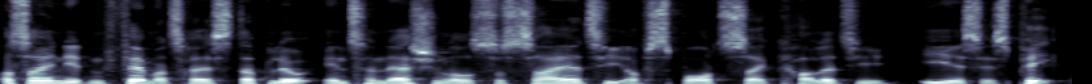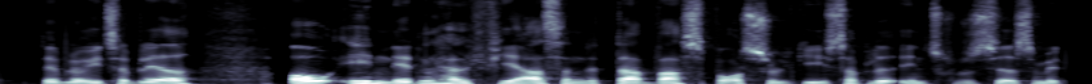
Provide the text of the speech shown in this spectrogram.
Og så i 1965, der blev International Society of Sports Psychology, ISSP, det blev etableret, og i 1970'erne, der var sportspsykologi så blevet introduceret som et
